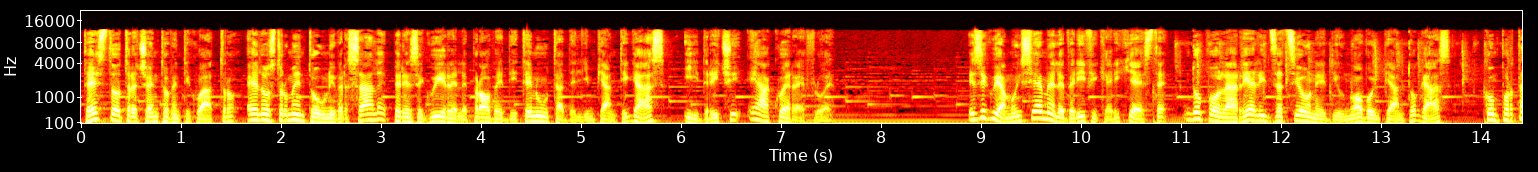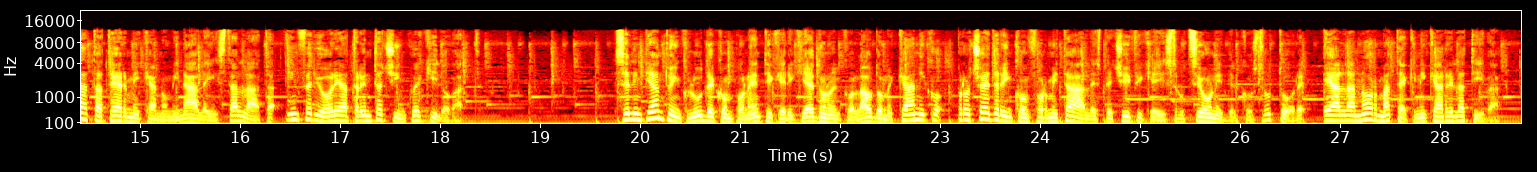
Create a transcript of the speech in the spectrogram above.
Testo 324 è lo strumento universale per eseguire le prove di tenuta degli impianti gas, idrici e acque reflue. Eseguiamo insieme le verifiche richieste dopo la realizzazione di un nuovo impianto gas con portata termica nominale installata inferiore a 35 kW. Se l'impianto include componenti che richiedono il collaudo meccanico, procedere in conformità alle specifiche istruzioni del costruttore e alla norma tecnica relativa.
